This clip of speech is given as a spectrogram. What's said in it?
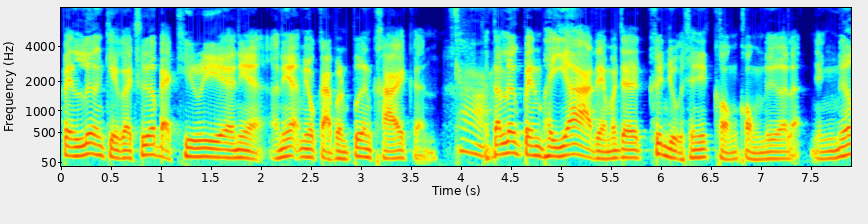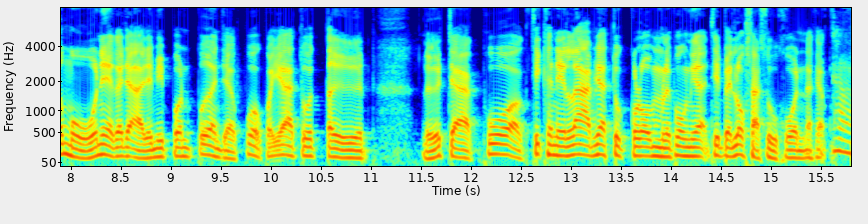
เป็นเรื่องเกี่ยวกับเชื้อแบคทีเรียเนี่ยอันเนี้ยมีโอกาสปนเปื้อนคล้ายกันค่ะแต่ถ้าเรื่องเป็นพยาธิเนี่ยมันจะขึ้นอยู่กับชนิดของของเนื้อแหละอย่างเนื้อหมูเนี่ยก็จะอาจจะมีปนเปื้อนจากพวกพยาธิตัวตืดหรือจากพวกทิคเนล่าพยาธิตุกลมอะไรพวกเนี้ยที่เป็นโรคสัตว์สู่คนนะครับค่ะ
